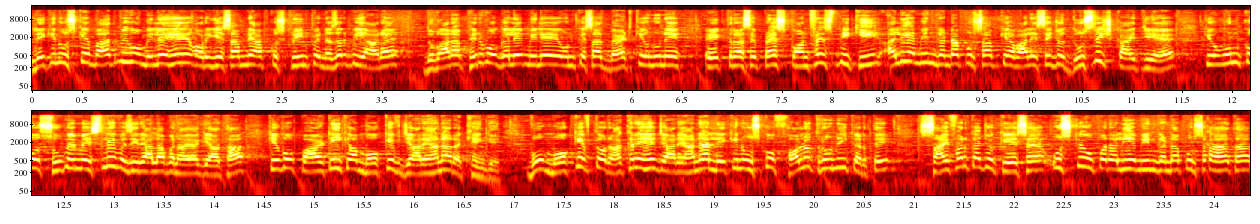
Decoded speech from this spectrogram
लेकिन उसके बाद भी वो मिले हैं और ये सामने आपको स्क्रीन पर नज़र भी आ रहा है। दोबारा फिर वो गले मिले, उनके साथ बैठ के उन्होंने एक तरह से प्रेस कॉन्फ्रेंस भी की। अली अमीन गंडापुर साहब के हवाले से जो दूसरी शिकायत ये है कि उनको सूबे में इसलिए वजी अला बनाया गया था कि वो पार्टी का मौकफ जारियाना रखेंगे। वो मौकफ तो रख रहे हैं जारियाना, लेकिन उसको फॉलो थ्रू नहीं करते। साइफर का जो केस है, उसके ऊपर अली अमीन गंडापुर से कहा था।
